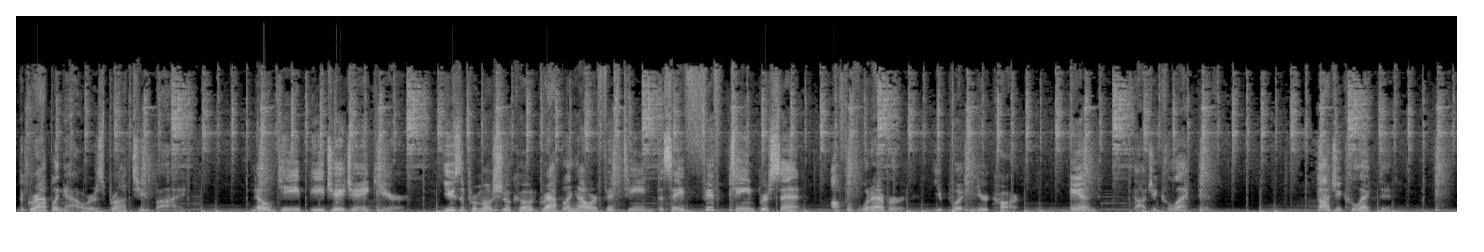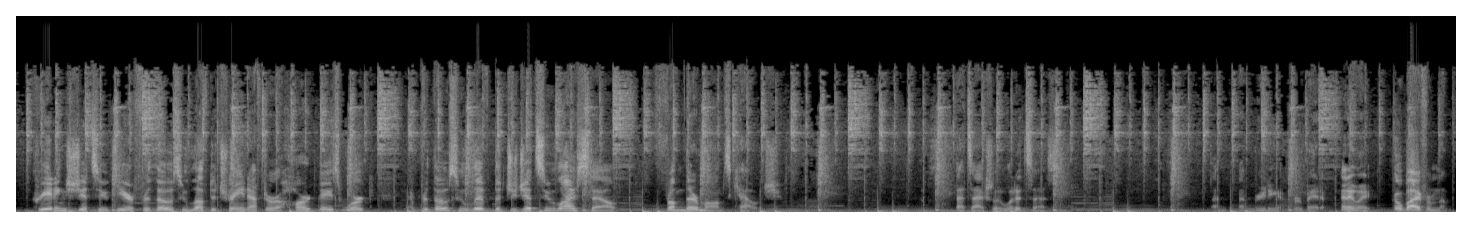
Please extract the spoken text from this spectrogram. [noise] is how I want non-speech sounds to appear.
The Grappling Hour is brought to you by No Gi BJJ Gear. Use the promotional code Grappling Hour 15 to save 15% off of whatever you put in your cart. And Dodgy Collective. Dodgy Collective, creating jiu-jitsu gear for those who love to train after a hard day's work and for those who live the jiu-jitsu lifestyle from their mom's couch. That's actually what it says. I'm, I'm reading it verbatim. Anyway, go buy from them.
